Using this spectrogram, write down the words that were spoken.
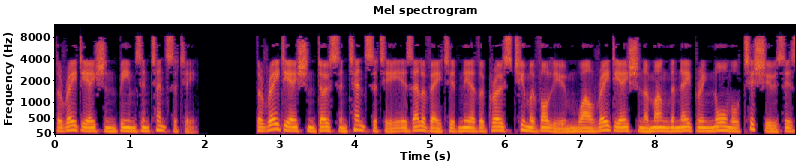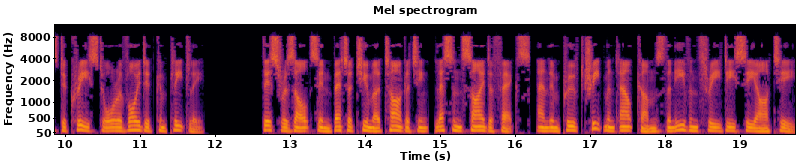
the radiation beam's intensity. The radiation dose intensity is elevated near the gross tumor volume while radiation among the neighboring normal tissues is decreased or avoided completely. This results in better tumor targeting, lessened side effects, and improved treatment outcomes than even 3D CRT.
